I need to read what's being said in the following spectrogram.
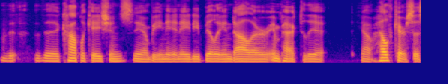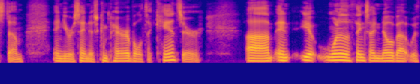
the the complications you know being an eighty billion dollar impact to the you know healthcare system, and you were saying it's comparable to cancer. Um, and you know one of the things I know about with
